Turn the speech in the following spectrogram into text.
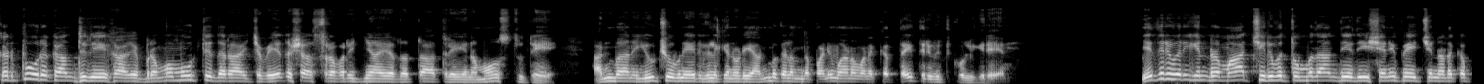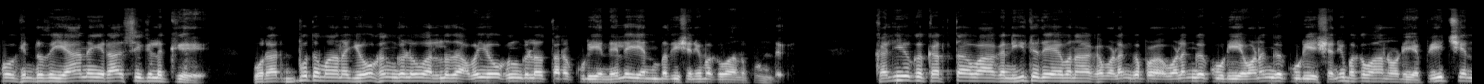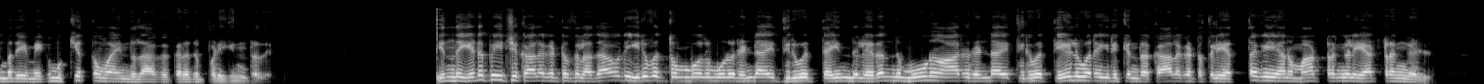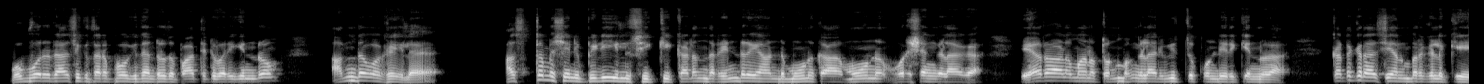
ಕರ್ಪೂರ ಕಾಂತಿದೇಹಾಯ பிரம்மமூர்த்தி தராய்ச்ச வேதசாஸ்திர பரிஜாய தத்தாத்திரேய நமோஸ்துதே அன்பான யூடியூப் நேயர்களுக்கு என்னுடைய அன்பு கலந்த பணிவான வணக்கத்தை தெரிவித்துக் கொள்கிறேன் எதிர் வருகின்ற மார்ச் இருபத்தி ஒன்பதாம் தேதி சனி பயிற்சி நடக்கப் போகின்றது யானை ராசிகளுக்கு ஒரு அற்புதமான யோகங்களோ அல்லது அவயோகங்களோ தரக்கூடிய நிலை என்பது சனி பகவானுக்கு உண்டு கலியுக கர்த்தாவாக நீதி தேவனாக வழங்க வழங்கக்கூடிய வணங்கக்கூடிய சனி பகவானுடைய பேச்சு என்பதை மிக முக்கியத்துவம் வாய்ந்ததாக கருதப்படுகின்றது. இந்த இடப்பெயர்ச்சி காலகட்டத்தில் அதாவது இருபத்தொன்பது மூணு ரெண்டாயிரத்தி இருபத்தி ஐந்துல இருந்து மூணு ஆறு ரெண்டாயிரத்தி இருபத்தி ஏழு வரை இருக்கின்ற காலகட்டத்தில் எத்தகையான மாற்றங்கள் ஏற்றங்கள் ஒவ்வொரு ராசிக்கு தரப்போகுதுன்றதை பார்த்துட்டு வருகின்றோம். அந்த வகையில அஷ்டமசனி பிடியில் சிக்கி கடந்த ரெண்டரை ஆண்டு மூணு கா மூணு வருஷங்களாக ஏராளமான துன்பங்களை அறிவித்து கொண்டிருக்கின்ற கடகராசி அன்பர்களுக்கு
